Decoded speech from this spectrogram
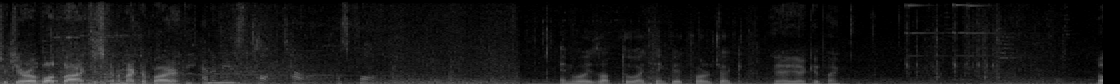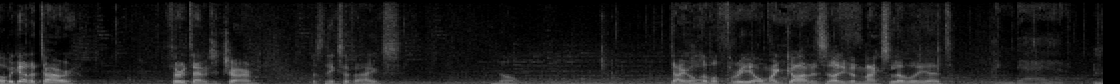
Jakiro bought back. He's gonna Macropyre. The enemy's top tower has fallen. Envoy is up to, I think, wait for Jack. Yeah, yeah, get back. Well, we got a tower. Third time's a charm. Does Nyx have Aghs? No. Dagon level 3. Oh my god, it's not even max level yet. I'm there.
